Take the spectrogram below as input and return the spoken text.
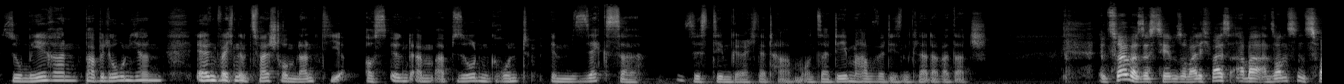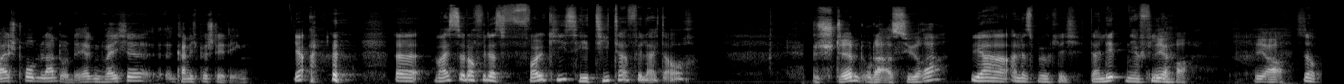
Sumerern, Babyloniern, irgendwelchen im Zweistromland, die aus irgendeinem absurden Grund im Sechser-System gerechnet haben. Und seitdem haben wir diesen Kladderadatsch. Im Zwölfer-System, soweit ich weiß, aber ansonsten Zweistromland und irgendwelche kann ich bestätigen. Ja. äh, weißt du noch, wie das Volk hieß? Hethiter vielleicht auch? Bestimmt. Oder Assyrer? Ja, alles möglich. Da lebten ja viele. Ja. Ja. So.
